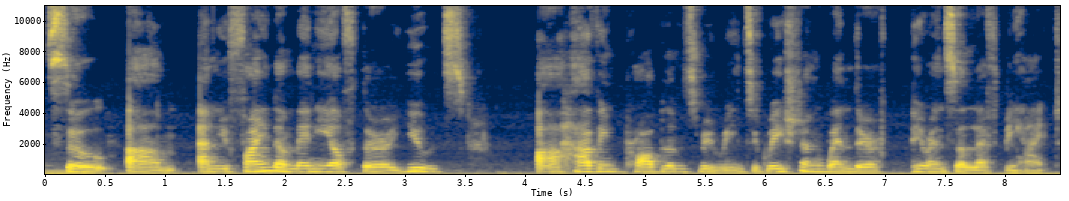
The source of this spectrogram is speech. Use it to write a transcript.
Mm. So, um, and you find that many of the youths are having problems with reintegration when their parents are left behind.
